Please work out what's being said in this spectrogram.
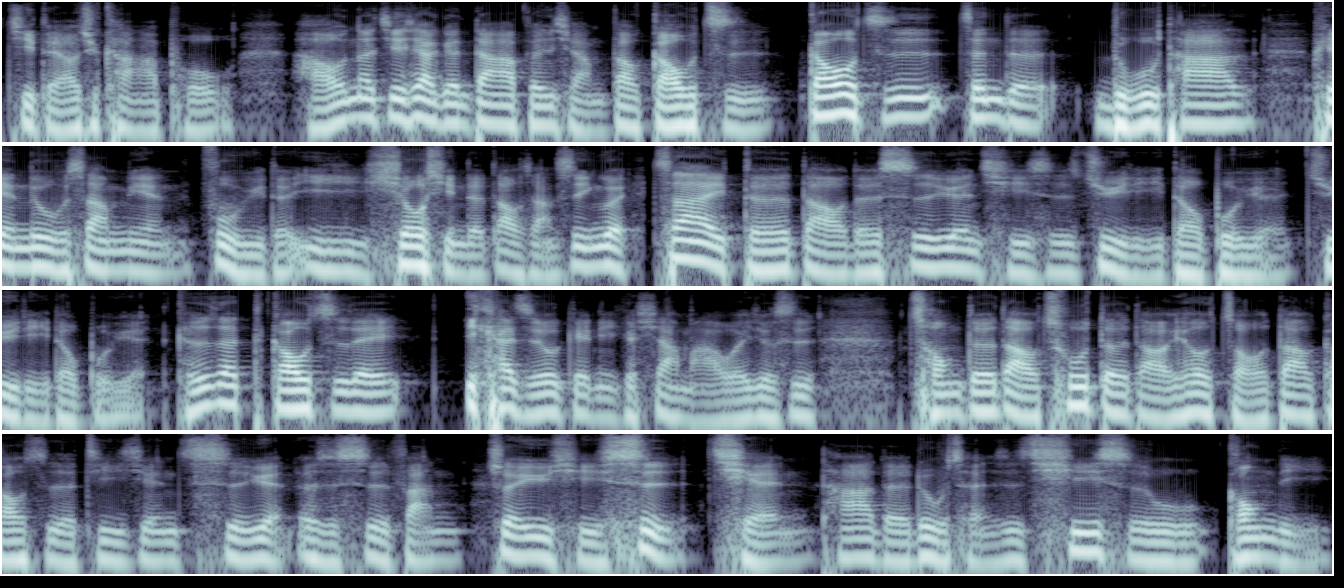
记得要去看阿波舞。好，那接下来跟大家分享到高知，高知真的如他片路上面赋予的意义，修行的道场，是因为在德岛的寺院其实距离都不远，距离都不远。可是，在高知嘞，一开始又给你一个下马威，就是从德岛出德岛以后，走到高知的第一间寺院二十四番最御期寺前，它的路程是七十五公里。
